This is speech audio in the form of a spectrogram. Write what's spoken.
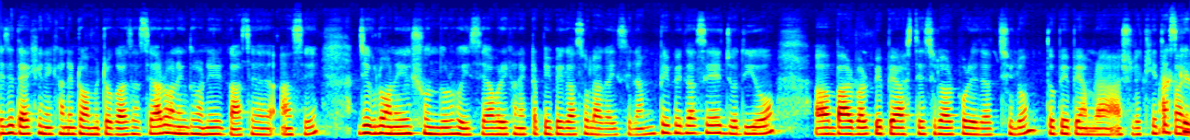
এই যে দেখেন এখানে টমেটো গাছ আছে আর অনেক ধরনের গাছ আছে যেগুলো অনেক সুন্দর হয়েছে। আবার এখানে একটা পেঁপে গাছও লাগাইছিলাম। পেঁপে গাছে যদিও বারবার পেঁপে আসতেছিল আর পড়ে যাচ্ছিল তো পেঁপে আমরা আসলে খেতে পারি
